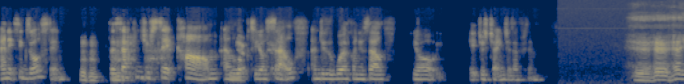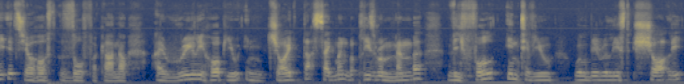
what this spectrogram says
and it's exhausting. Mm-hmm. the mm-hmm. second you sit calm and look to yourself and do the work on yourself you're it just changes everything hey hey hey it's your host zulfikar now I really hope you enjoyed that segment, but please remember the full interview will be released shortly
